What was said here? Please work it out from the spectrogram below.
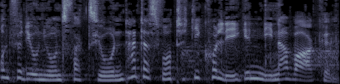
Und für die Unionsfraktion hat das Wort die Kollegin Nina Waken.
